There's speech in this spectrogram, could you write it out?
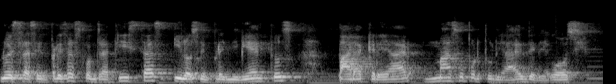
nuestras empresas contratistas y los emprendimientos para crear más oportunidades de negocio.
